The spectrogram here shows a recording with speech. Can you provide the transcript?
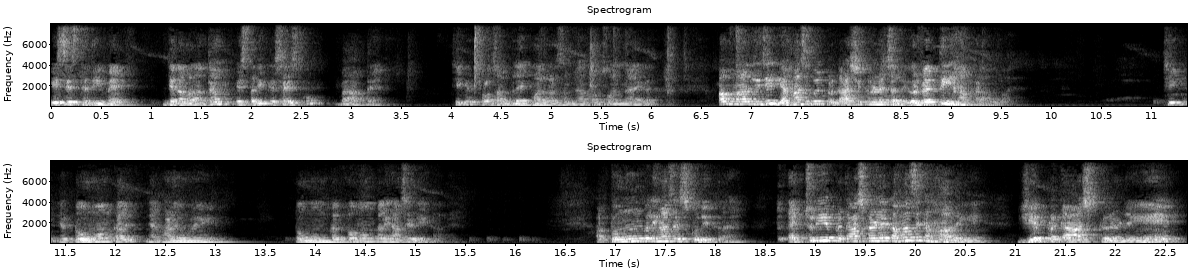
इस स्थिति में देना बनाते हो इस तरीके से इसको बनाते हैं। ठीक है? थोड़ा सा ब्लैक मार्कर समझाता हूँ, समझ में आएगा। अब मान लीजिए यहाँ से कोई प्रकाश किरण चल रही है और व्यक्ति यहाँ खड़ा हुआ है। ठीक है? टोमो अंकल यहाँ खड़े हुए हैं। टोमो अंकल टोमो अंकल यहाँ से देख रहा है। अब टोमो अंकल यहाँ से इसको देख रहा है। तो एक्चुअली ये प्रकाश किरणें कहाँ से कहाँ आ रही हैं? ये प्रकाश किरणें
